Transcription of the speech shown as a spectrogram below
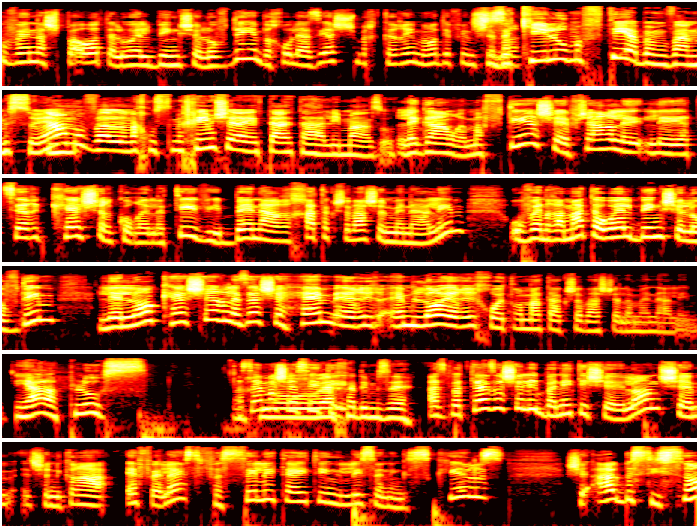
ובין השפעות על well-being של עובדים וכולי. אז יש מחקרים מאוד יפים שזה שמר- כאילו מפתיע במובן מסוים, אבל אנחנו שמחים שהייתה את ההלימה הזאת. לגמרי. מפתיע שאפשר לייצר קשר קורלטיבי בין הערכת הקשבה של מנהלים ובין רמת ה-well-being של עובדים, ללא קשר לזה שהם לא העריכו את רמת ההקשבה של המנהלים. יאללה, פלוס. אז זה מה אנחנו שעשיתי. יחד עם זה. אז בתזה שלי בניתי שאלון ש... שנקרא FLS, Facilitating Listening Skills, שעל בסיסו,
